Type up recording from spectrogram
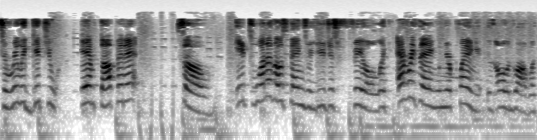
to really get you amped up in it. So it's one of those things where you just feel like everything when you're playing it is all involved, like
